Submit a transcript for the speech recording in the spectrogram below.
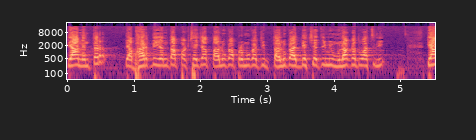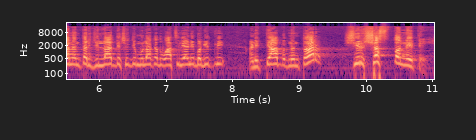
त्यानंतर त्या भारतीय जनता पक्षाच्या तालुका प्रमुखाची तालुका अध्यक्षाची मी मुलाखत वाचली. त्यानंतर जिल्हाध्यक्षाची मुलाखत वाचली आणि बघितली. आणि त्यानंतर शीर्षस्थ नेते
